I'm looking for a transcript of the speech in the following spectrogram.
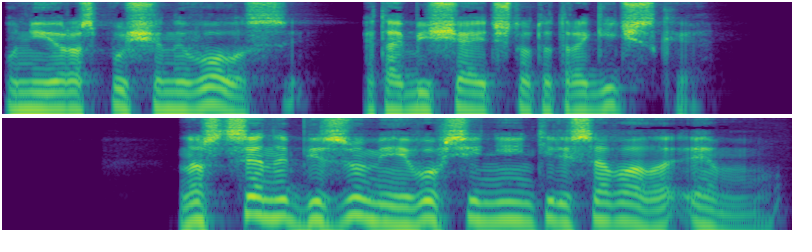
«У нее распущены волосы. Это обещает что-то трагическое». Но сцена безумия вовсе не интересовала Эмму,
